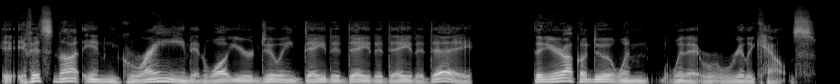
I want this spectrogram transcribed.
if it's not ingrained in what you're doing day to day to day to day, then you're not going to do it when when it really counts.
